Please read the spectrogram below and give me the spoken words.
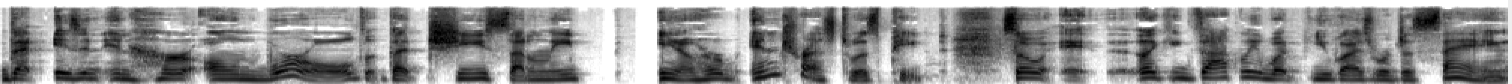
that isn't in her own world that she suddenly you know her interest was piqued so it, like exactly what you guys were just saying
